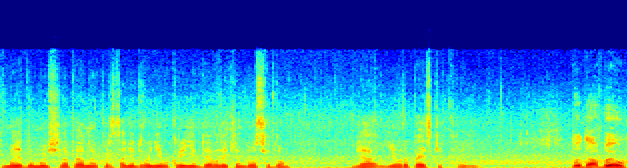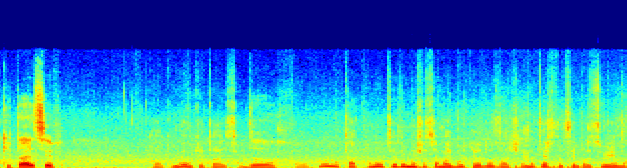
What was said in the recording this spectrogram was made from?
Тому я думаю, що напевно використання дронів в Україні буде великим досвідом для європейських країн. Ну так, да, ми у китайців. Так, ми у китайців. Да. Так, ну так, ну я думаю, що це майбутнє однозначно. Ми теж над цим працюємо.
